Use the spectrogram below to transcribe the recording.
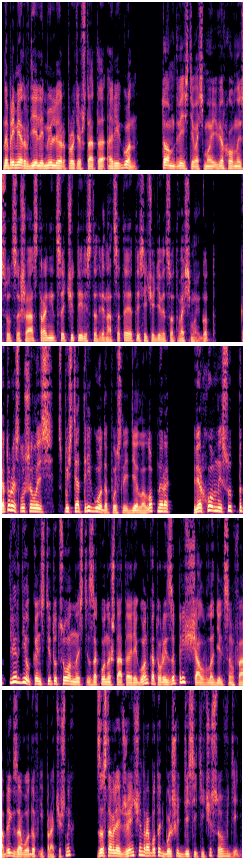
Например, в деле Мюллер против штата Орегон, том 208, Верховный суд США, страница 412, 1908 год, которая слушалась спустя три года после дела Локнера Верховный суд подтвердил конституционность закона штата Орегон, который запрещал владельцам фабрик, заводов и прачечных заставлять женщин работать больше 10 часов в день.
